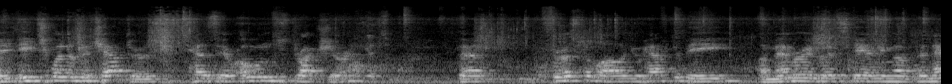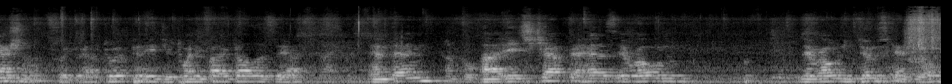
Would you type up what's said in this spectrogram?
each one of the chapters has their own structure that, first of all, you have to be a member in good standing of the National. So you have to have paid your twenty-five dollars there. And then, uh, each chapter has their own, their own due schedule.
